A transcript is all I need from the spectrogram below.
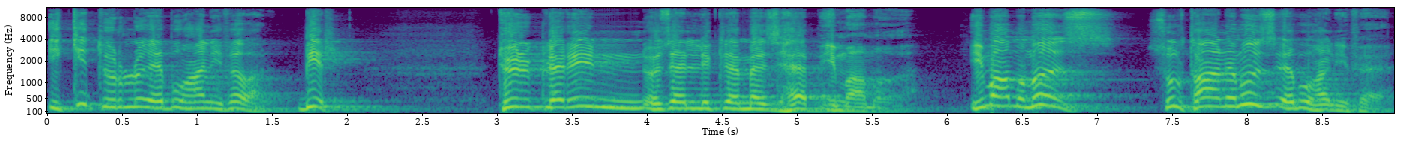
iki türlü Ebu Hanife var. Bir, Türklerin özellikle mezhep imamı. İmamımız, sultanımız Ebu Hanife.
